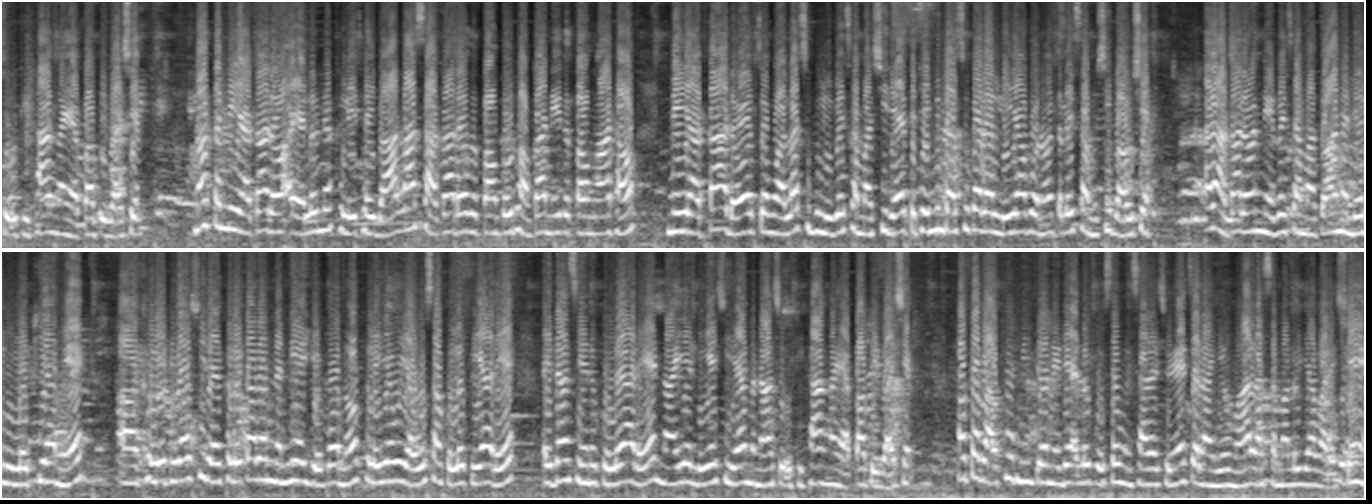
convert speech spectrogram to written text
ဆိုဒီခါ900ပတ်ပေးပါရှင့်နောက်တနေရာကတော့အဲအလုံးနဲ့ကလေးထိပ်ပါလာစာကတော့13000ကနေ15000နေရာကတော့ကျုံဝလက်ချပူလီပဲချက်မှာရှိတယ်တထင်းမိသားစုကတော့၄ယောက်ပေါ့နော်တလိပ်ဆောင်မရှိပါဘူးရှင့်အဲ့ဒါကတော့နေပဲချက်မှာသွားနေတဲ့လူလည်းဖျားမယ်အာကလေးတယောက်ရှိတယ်ကလေးကတော့နှစ်နှစ်အရွယ်ပေါ့နော်ကလေးရဲ့ဝရဝစားကိုလုပ်ပြရတယ် အဲ့တန်းစင်းတို့ကိုလည်းရတယ်နိုင်ရက်၄ရက်ရှိရမနာစုအထိခါ900ပတ်ပေးပါရှင့်ဟုတ်ကဲ့ပါအခုမင်းပြောနေတဲ့အလုပ်ကိုစိတ်ဝင်စားတဲ့ဆိုရင်ကြလန်ရုံမှာလာစမလို့ရပါတယ်ရှင်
